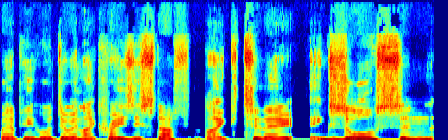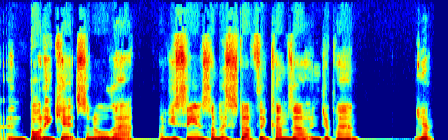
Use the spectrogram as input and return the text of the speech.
where people were doing like crazy stuff like to their exhausts and and body kits and all that. Have you seen some of this stuff that comes out in Japan? Yep.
